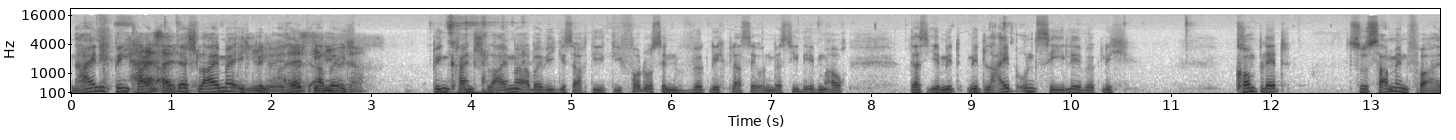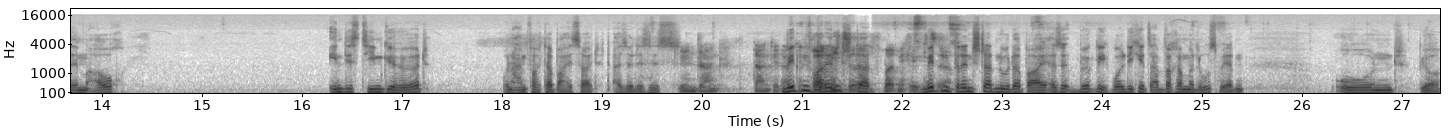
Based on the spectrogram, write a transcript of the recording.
nein, ich bin kein halt alter Schleimer, ich bin Liebe, da alt, aber Liebe ich da. bin kein Schleimer, aber wie gesagt, die, die Fotos sind wirklich klasse und man sieht eben auch, dass ihr mit, mit Leib und Seele wirklich komplett zusammen vor allem auch in das Team gehört und einfach dabei seid. Also das ist Vielen Dank. Danke, danke. Mittendrin hören. statt, mittendrin statt nur dabei. Also wirklich wollte ich jetzt einfach einmal loswerden. Und ja,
